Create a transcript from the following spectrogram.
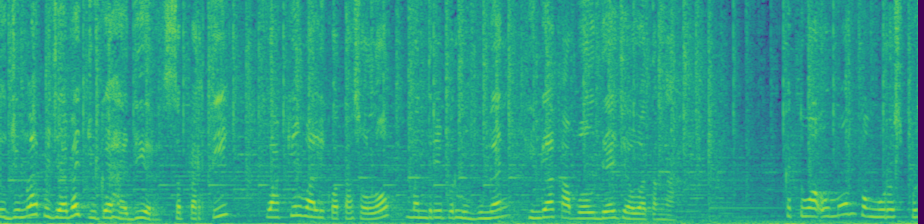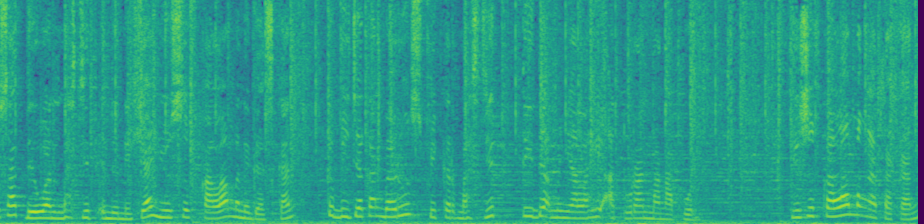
Sejumlah pejabat juga hadir, seperti Wakil Wali Kota Solo, Menteri Perhubungan, hingga Kapolda Jawa Tengah. Ketua Umum Pengurus Pusat Dewan Masjid Indonesia Yusuf Kala menegaskan kebijakan baru speaker masjid tidak menyalahi aturan mana pun. Yusuf Kala mengatakan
